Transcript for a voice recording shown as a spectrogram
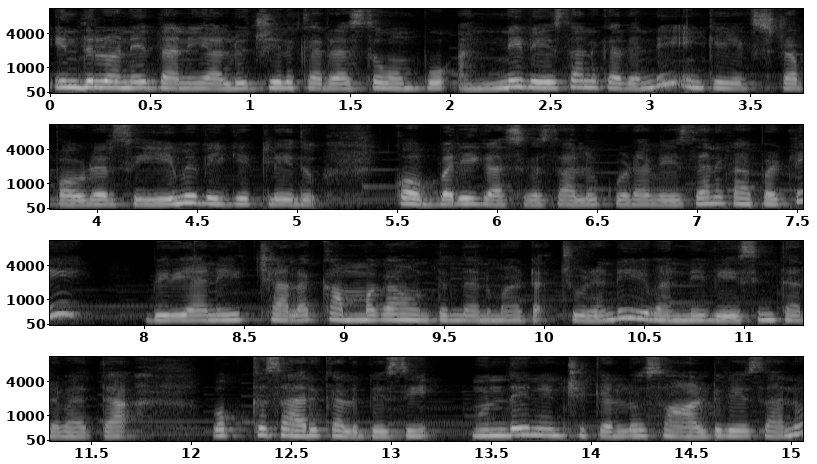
ఇందులోనే ధనియాలు జీలకర్ర సోంపు అన్నీ వేసాను కదండి. ఇంక ఎక్స్ట్రా పౌడర్స్ ఏమీ వేయట్లేదు. కొబ్బరి గసగసాలు కూడా వేసాను కాబట్టి బిర్యానీ చాలా కమ్మగా ఉంటుందన్నమాట. చూడండి ఇవన్నీ వేసిన తర్వాత ఒక్కసారి కలిపేసి ముందే నేను చికెన్లో సాల్ట్ వేసాను.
